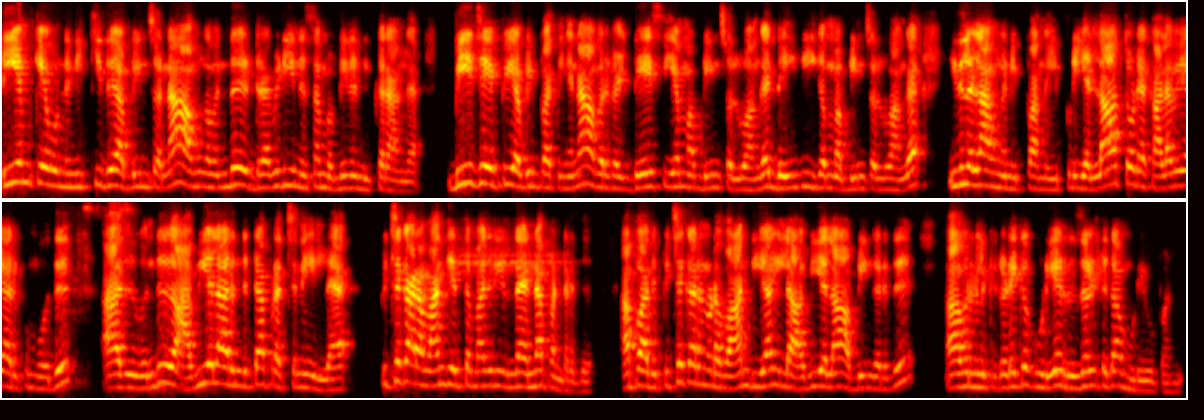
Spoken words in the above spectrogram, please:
டிஎம்கே ஒண்ணு நிக்குது அப்படின்னு சொன்னா அவங்க வந்து டிரவிடியனிசம் அப்படின்னு நிக்கிறாங்க. பிஜேபி அப்படின்னு பாத்தீங்கன்னா அவர்கள் தேசியம் அப்படின்னு சொல்லுவாங்க தெய்வீகம் அப்படின்னு சொல்லுவாங்க. இதுல எல்லாம் அவங்க நிப்பாங்க. இப்படி எல்லாத்தோட கலவையா இருக்கும்போது அது வந்து அவியலா இருந்துட்டா பிரச்சனை இல்ல. பிச்சைக்காரன் வாந்தி எடுத்த மாதிரி இருந்தா என்ன பண்றது? அப்ப அது பிச்சைக்காரனோட வாந்தியா இல்ல அவியலா அப்படிங்கிறது அவர்களுக்கு கிடைக்கக்கூடிய ரிசல்ட் தான் முடிவு பண்ணும்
